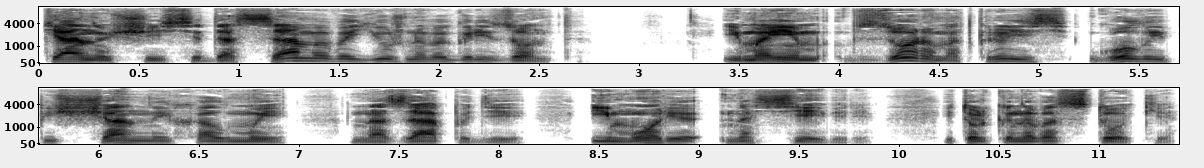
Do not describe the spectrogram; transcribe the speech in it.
тянущийся до самого южного горизонта, и моим взором открылись голые песчаные холмы на западе и море на севере, и только на востоке,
